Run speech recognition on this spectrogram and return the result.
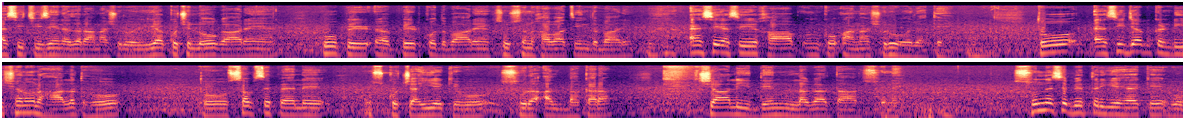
ऐसी चीज़ें नज़र आना शुरू हो या कुछ लोग आ रहे हैं वो पेट पेट को दबा रहे हैं खसूस ख़वान दबा रहे हैं। ऐसे ऐसे ख्वाब उनको आना शुरू हो जाते हैं। तो ऐसी जब कंडीशन और हालत हो तो सबसे पहले उसको चाहिए कि वो सूरह अल बकरा चालीस दिन लगातार सुने। सुनने से बेहतर ये है कि वो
